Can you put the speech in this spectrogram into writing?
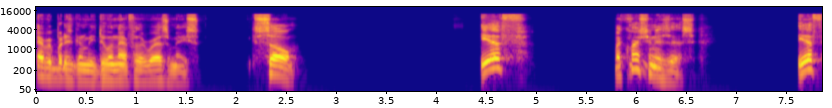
Everybody's going to be doing that for their resumes. So if my question is this. If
